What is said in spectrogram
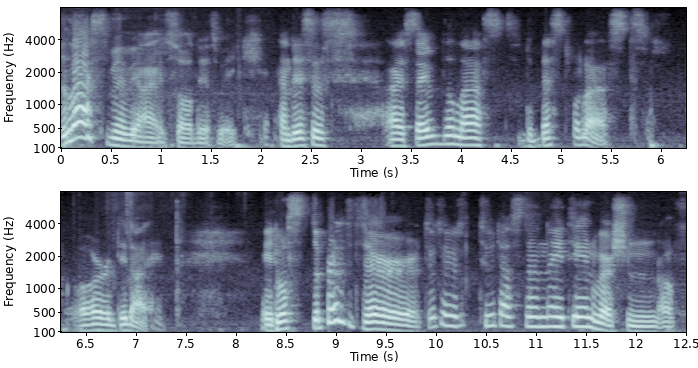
The last movie I saw this week, and this is I saved the last, the best for last, or did I? It was the Predator 2018 version of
